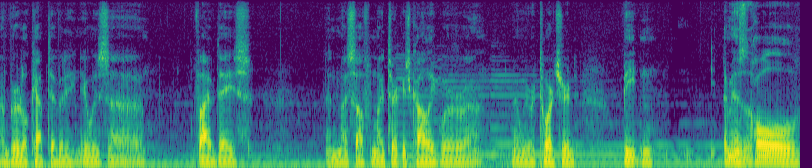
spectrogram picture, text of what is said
a brutal captivity. It was uh, five days, and myself and my Turkish colleague were, uh, and we were tortured, beaten. I mean, there's a whole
